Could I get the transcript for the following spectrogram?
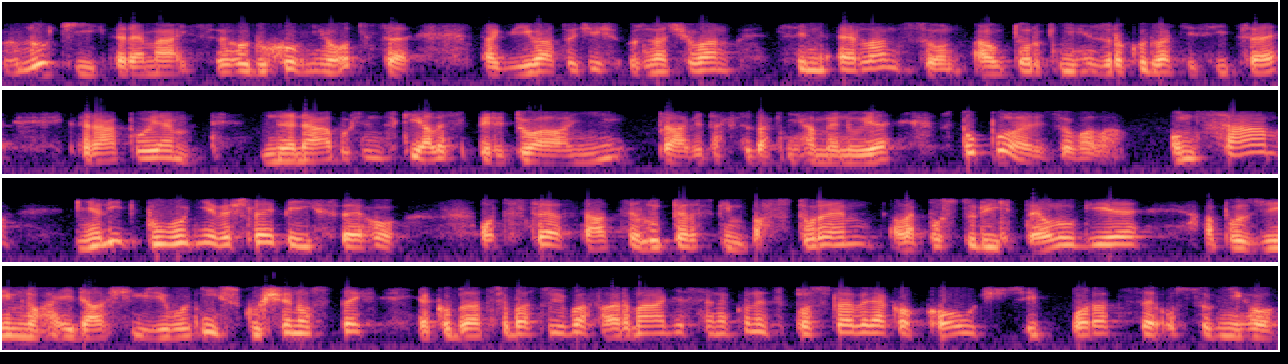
hnutí, které má i svého duchovního otce. Tak bývá totiž označovan syn Erlandson, autor knihy z roku 2000, která pojem nenáboženský, ale spirituální, právě tak se ta kniha jmenuje, spopularizovala. On sám měl jít původně ve šlépějích svého otce a stát se luterským pastorem, ale po studiích teologie a později mnoha i dalších životních zkušenostech, jako byla třeba služba v armádě, se nakonec proslavil jako coach či poradce osobního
